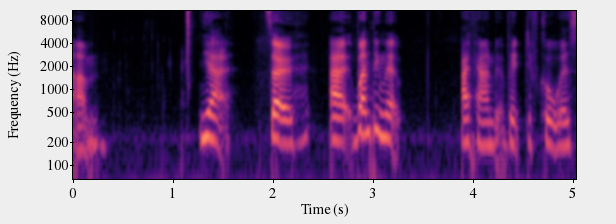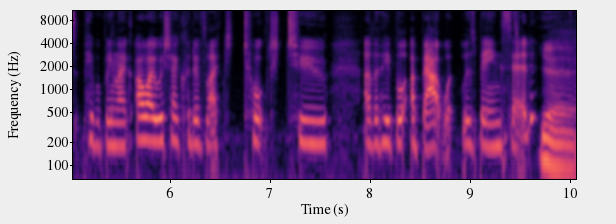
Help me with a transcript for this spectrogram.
Um, yeah. So uh, one thing that I found a bit difficult was people being like, "Oh, I wish I could have like talked to other people about what was being said." Yeah,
